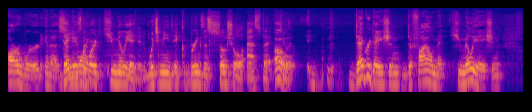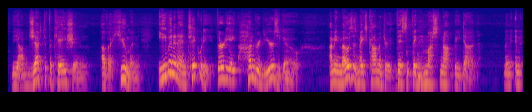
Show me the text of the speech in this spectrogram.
R word in a They Sunday use morning. the word humiliated, which means it brings a social aspect to Oh, it. degradation, defilement, humiliation, the objectification of a human, even in antiquity, 3,800 years ago. I mean, Moses makes commentary this thing must not be done. And, and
